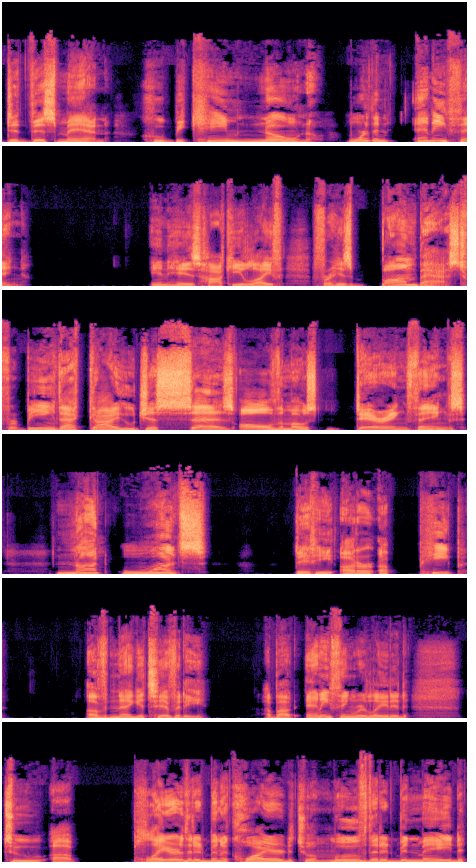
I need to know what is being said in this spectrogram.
did this man who became known more than anything in his hockey life for his bombast, for being that guy who just says all the most daring things, not once did he utter a peep of negativity about anything related to a player that had been acquired, to a move that had been made.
